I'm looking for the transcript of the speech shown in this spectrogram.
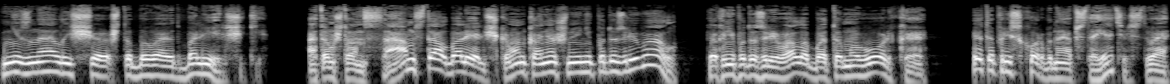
не знал еще, что бывают болельщики. О том, что он сам стал болельщиком, он, конечно, и не подозревал, как не подозревал об этом и Волька. Это прискорбное обстоятельство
